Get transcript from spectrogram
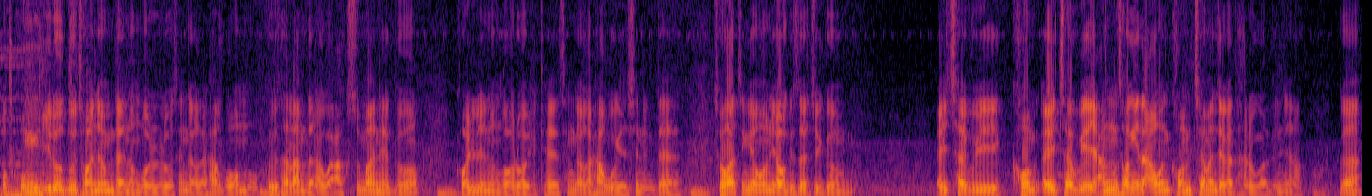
뭐 공기로도 전염되는 걸로 생각을 하고 뭐 그 사람들하고 악수만 해도 걸리는 거로 이렇게 생각을 하고 계시는데 저 같은 경우는 여기서 지금 HIV 검, HIV의 양성이 나온 검체만 제가 다루거든요. 그러니까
